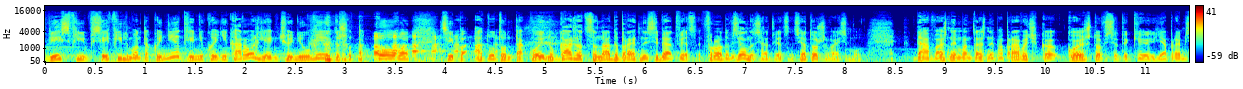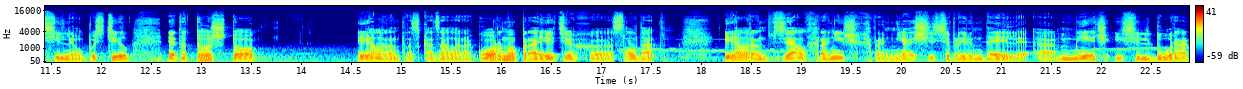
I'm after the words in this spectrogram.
весь фи все фильмы, он такой, нет, я никакой не король, я ничего не умею, да что такого? Типа, а тут он такой, ну, кажется, надо брать на себя ответственность. Фродо взял на себя ответственность, я тоже возьму. Да, важная монтажная поправочка, кое-что все-таки я прям сильно упустил, это то, что Элронд рассказал Арагорну про этих э, солдат. Элронд взял хранищ, хранящийся в Ривенделе э, меч Исильдура,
